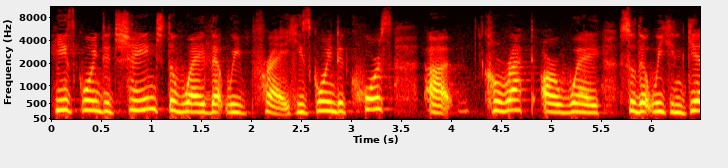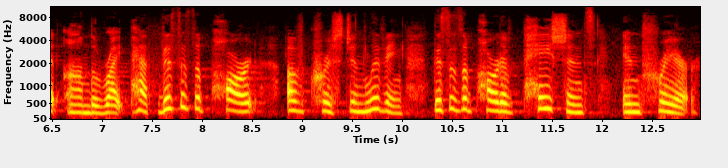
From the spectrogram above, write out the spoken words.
He's going to change the way that we pray. He's going to course uh, correct our way so that we can get on the right path. This is a part of Christian living. This is a part of patience in prayer.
